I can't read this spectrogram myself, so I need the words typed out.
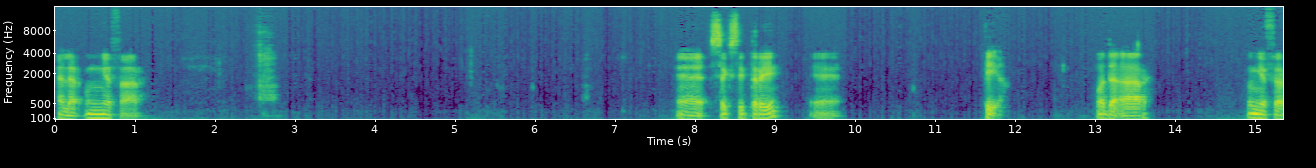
eller ungefär. Eh, 63 eh, P. Och det är ungefär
